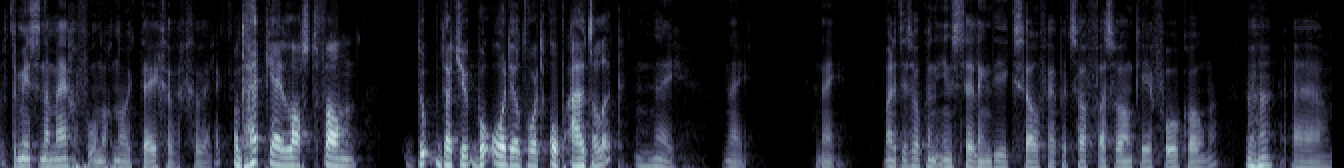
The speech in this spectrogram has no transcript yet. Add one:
of tenminste naar mijn gevoel, nog nooit tegengewerkt. Want heb jij last van dat je beoordeeld wordt op uiterlijk? Nee, nee, nee. Maar het is ook een instelling die ik zelf heb. Het zal vast wel een keer voorkomen. Uh-huh. Ehm,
